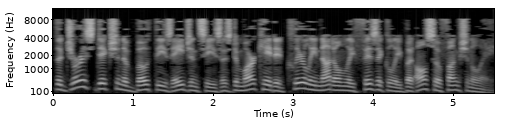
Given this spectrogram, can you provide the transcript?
The jurisdiction of both these agencies is demarcated clearly not only physically but also functionally.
